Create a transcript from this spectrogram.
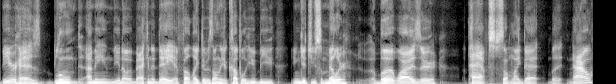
beer has bloomed. I mean, you know, back in the day, it felt like there was only a couple. You'd be, you can get you some Miller, a Budweiser, Pabst, something like that. But now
